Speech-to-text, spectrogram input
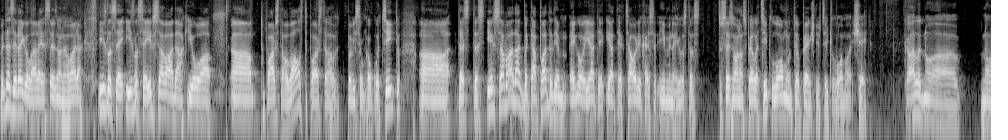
Bet tas ir regulārajā sezonā vairāk. Izlasē, izlasē ir savādāk, jo uh, tu pārstāv valsti, pārstāv pavisam kaut ko citu. Uh, tas, tas ir savādāk, bet tāpat tādiem ego jātiek, jātiek cauri, kā es minēju. Tas, tu sezonā spēlē citu lomu, un tev pēkšņi ir cita loma šeit. Kāda no, no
